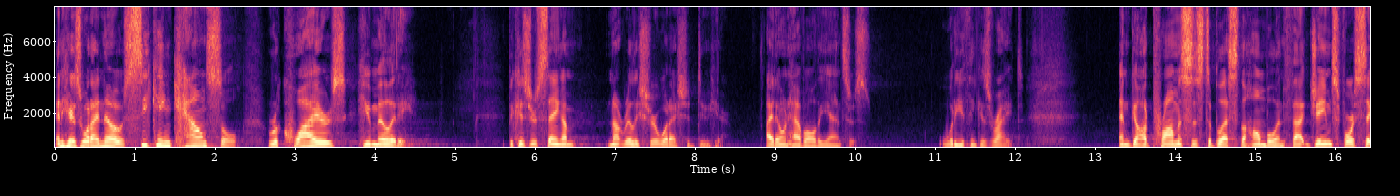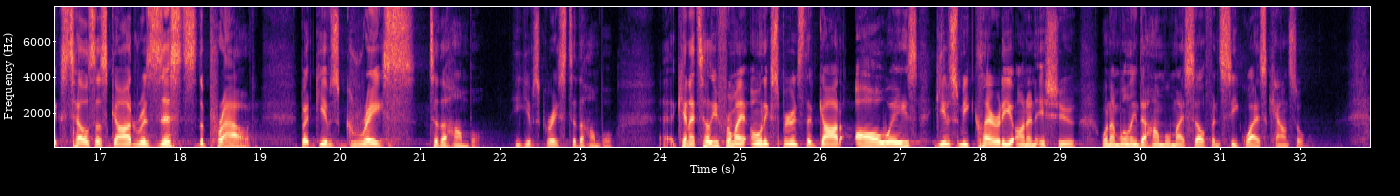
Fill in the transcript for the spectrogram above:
And here's what I know seeking counsel requires humility because you're saying, I'm not really sure what I should do here. I don't have all the answers. What do you think is right? And God promises to bless the humble. In fact, James 4 6 tells us God resists the proud, but gives grace to the humble. He gives grace to the humble. Uh, can I tell you from my own experience that God always gives me clarity on an issue when I'm willing to humble myself and seek wise counsel?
